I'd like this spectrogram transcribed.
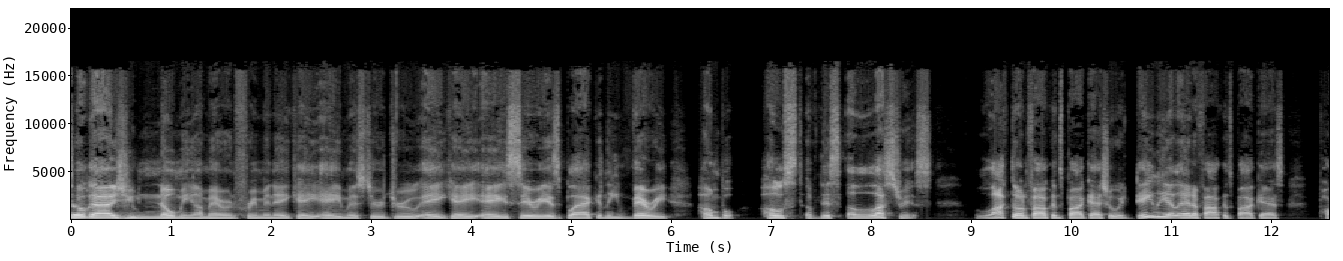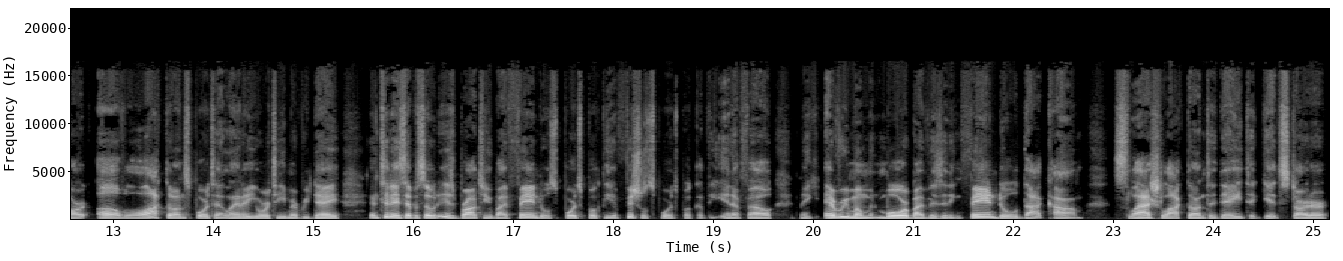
So, guys, you know me. I'm Aaron Freeman, aka Mr. Drew, aka Sirius Black, and the very humble host of this illustrious Locked On Falcons podcast a daily Atlanta Falcons podcast part of Locked On Sports Atlanta, your team every day. And today's episode is brought to you by FanDuel Sportsbook, the official sportsbook of the NFL. Make every moment more by visiting fanduel.com slash locked on today to get starter.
